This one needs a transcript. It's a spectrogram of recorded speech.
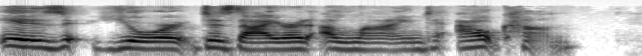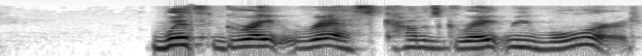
is your desired aligned outcome. With great risk comes great reward.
